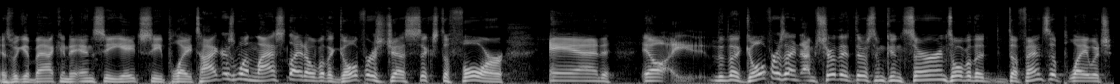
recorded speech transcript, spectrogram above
as we get back into NCHC play. Tigers won last night over the Gophers, just six to four. And you know the, Gophers. I, am sure that there's some concerns over the defensive play, which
